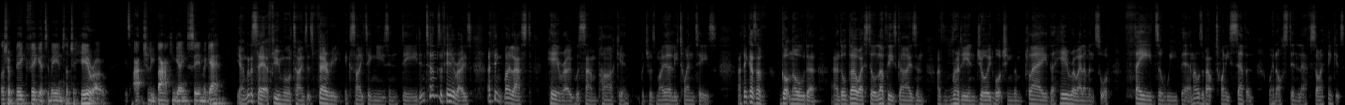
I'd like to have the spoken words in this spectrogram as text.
such a big figure to me and such a hero is actually back and getting to see him again. Yeah, I'm going to say it a few more times. It's very exciting news indeed. In terms of heroes, I think my last hero was Sam Parkin, which was my early 20s. I think as I've gotten older, and although I still love these guys and I've really enjoyed watching them play, the hero element sort of fades a wee bit. And I was about 27 when Austin left, so I think it's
